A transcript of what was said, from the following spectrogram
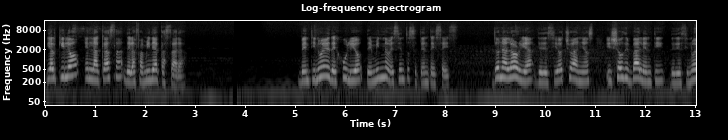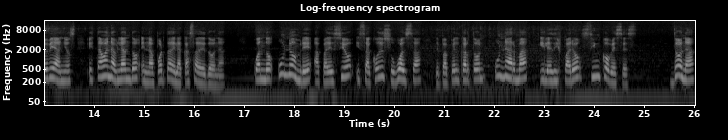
y alquiló en la casa de la familia Casara. 29 de julio de 1976. Donna Loria, de 18 años, y Jody Valenti, de 19 años, estaban hablando en la puerta de la casa de Donna, cuando un hombre apareció y sacó de su bolsa de papel cartón un arma y les disparó cinco veces. Donna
